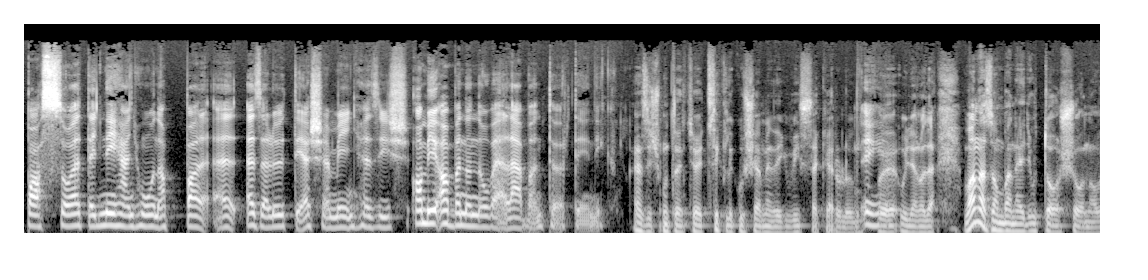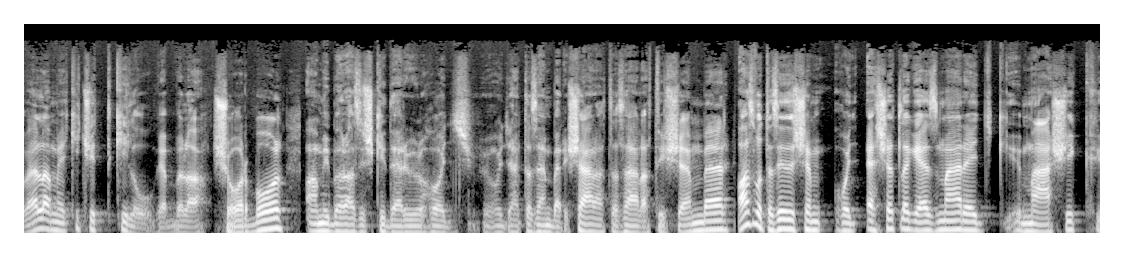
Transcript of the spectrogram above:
passzolt egy néhány hónappal e-, ezelőtti eseményhez is, ami abban a novellában történik. Ez is mutatja, hogy ciklikusan mindig visszakerülünk Igen. ugyanoda. Van azonban egy utolsó novella, ami egy kicsit kilóg ebből a sorból, amiből az is kiderül, hogy, hogy hát az ember is állat, az állat is ember. Az volt az érzésem, hogy esetleg ez már egy másik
